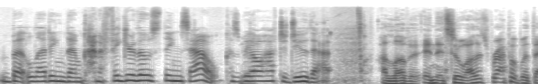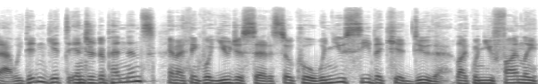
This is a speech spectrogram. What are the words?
But letting them kind of figure those things out because we all have to do that. I love it. And, so uh, let's wrap up with that. We didn't get to interdependence. And I think what you just said is so cool. When you see the kid do that, like when you finally,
